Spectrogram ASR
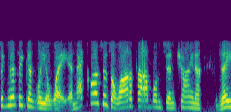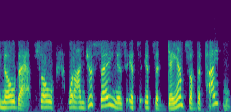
significantly away. And that causes a lot of problems in China. They know that. So what I'm just saying is it's it's a dance of the titans.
